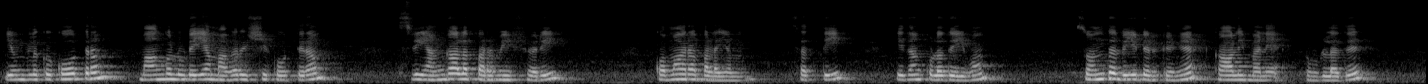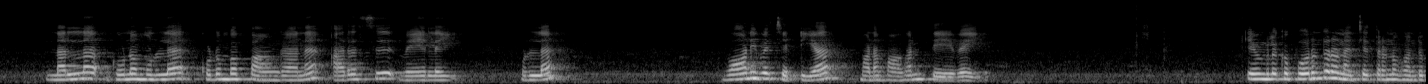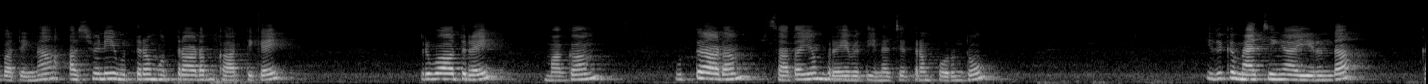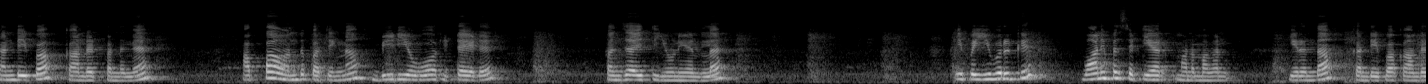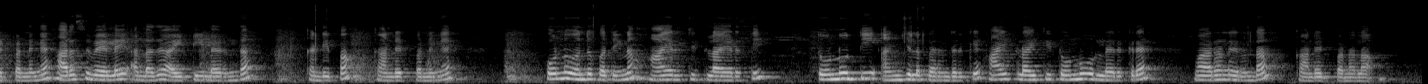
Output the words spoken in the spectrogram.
இவங்களுக்கு கோத்திரம் மாங்களுடைய மகரிஷி கோத்திரம் ஸ்ரீ அங்காள பரமேஸ்வரி குமாரபாளையம் சக்தி இதுதான் குலதெய்வம். சொந்த வீடு இருக்குங்க காளிமனை உள்ளது. நல்ல குணமுள்ள குடும்ப பாங்கான அரசு வேலை உள்ள வாணிப செட்டியார் மணமகன் தேவை. இவங்களுக்கு பொருந்துகிற நட்சத்திரம்னு வந்து பார்த்திங்கன்னா அஸ்வினி உத்திரம் உத்ராடம் கார்த்திகை திருவாதிரை மகம் உத்திராடம் சதயம் ரேவதி நட்சத்திரம் பொருந்தும். இதுக்கு மேட்சிங்காக இருந்தால் கண்டிப்பாக காண்டாக்ட் பண்ணுங்கள் அப்பா வந்து பார்த்திங்கன்னா பிடிஓஓ ரிட்டையர்டு பஞ்சாயத்து யூனியனில் இப்போ இவருக்கு வாணிப செட்டியார் மணமகன் இருந்தால் கண்டிப்பாக காண்டாக்ட் பண்ணுங்கள் அரசு வேலை அல்லது ஐடியில் இருந்தால் கண்டிப்பாக காண்டாக்ட் பண்ணுங்கள் பொண்ணு வந்து பார்த்திங்கன்னா ஆயிரத்தி தொள்ளாயிரத்தி தொண்ணூற்றி அஞ்சில் பிறந்திருக்கு. ஆயிரத்தி தொள்ளாயிரத்தி தொண்ணூறில் இருக்கிற வரன் இருந்தால் காண்டாக்ட் பண்ணலாம்.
